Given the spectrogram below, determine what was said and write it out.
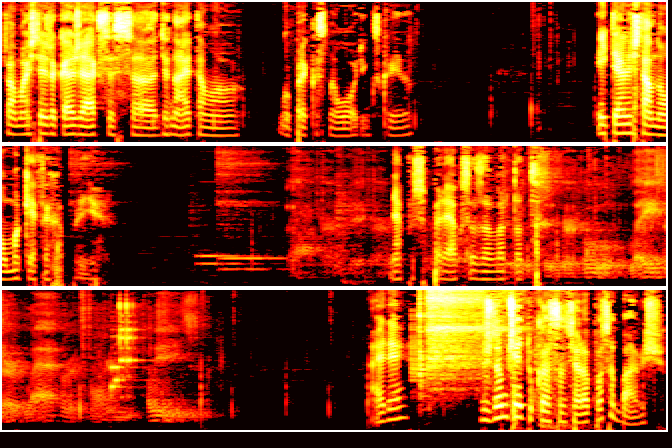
Това май ще да каже Access uh, Denied, ама го прекъсна лоудинг скрина. И тези неща много ма кефеха преди. Някакво супер яко се завъртат. Айде. Виждам, че е тук асансьора. Какво се бавиш?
